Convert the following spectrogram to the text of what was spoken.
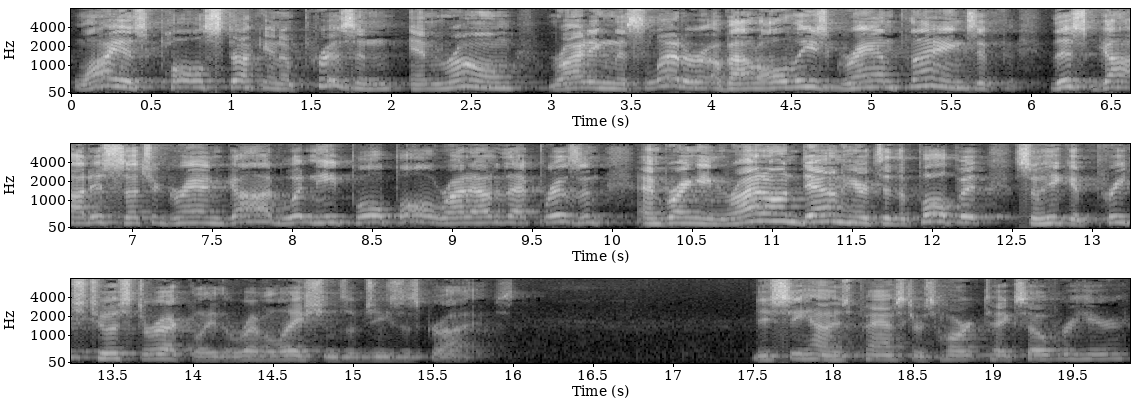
why is Paul stuck in a prison in Rome writing this letter about all these grand things? If this God is such a grand God, wouldn't he pull Paul right out of that prison and bring him right on down here to the pulpit so he could preach to us directly the revelations of Jesus Christ? Do you see how his pastor's heart takes over here?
